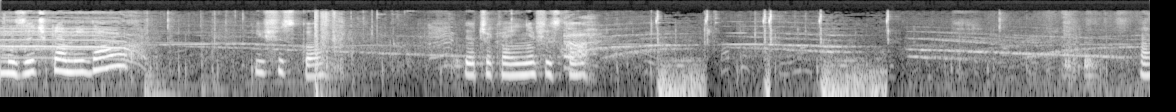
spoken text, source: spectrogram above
Muzyczkę mi dał. I wszystko. Ja czekaj, nie wszystko. A.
